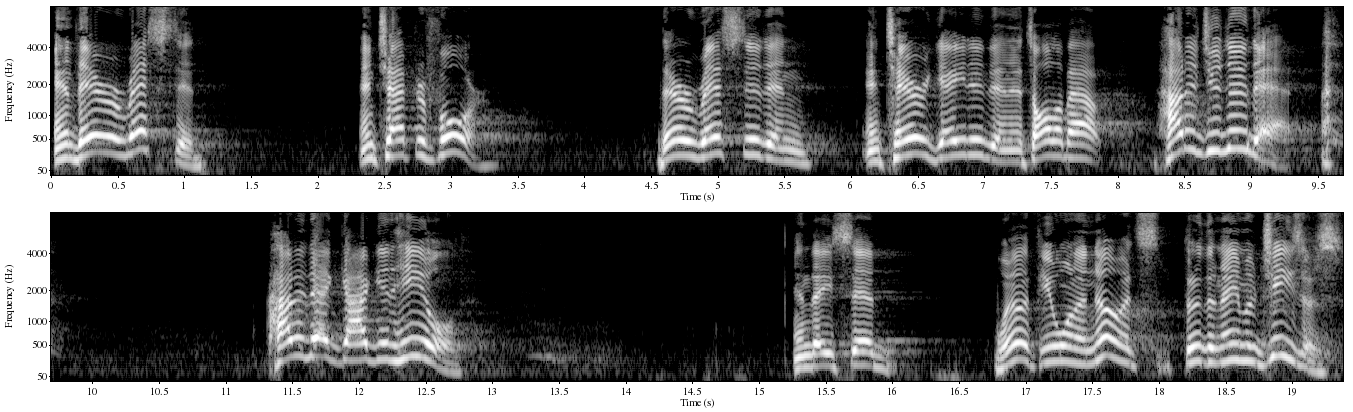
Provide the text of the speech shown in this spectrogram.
and they're arrested in chapter 4. They're arrested and interrogated, and it's all about how did you do that? How did that guy get healed? And they said, Well, if you want to know, it's through the name of Jesus.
